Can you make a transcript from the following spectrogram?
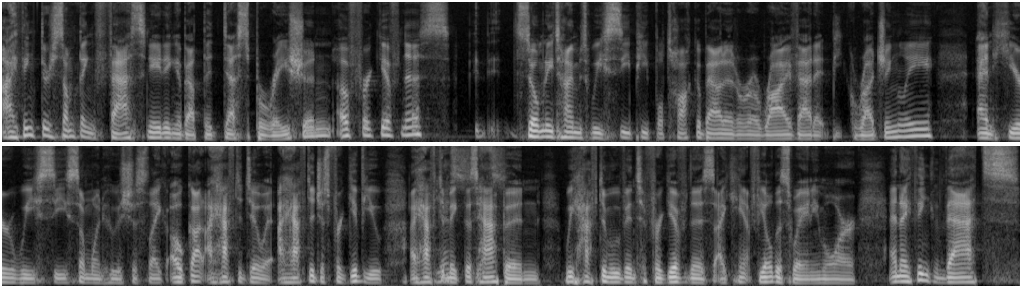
I think there's something fascinating about the desperation of forgiveness. So many times we see people talk about it or arrive at it begrudgingly And here we see someone who is just like, oh God, I have to do it. I have to just forgive you. I have to make this yes. happen. We have to move into forgiveness. I can't feel this way anymore. And I think that's,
